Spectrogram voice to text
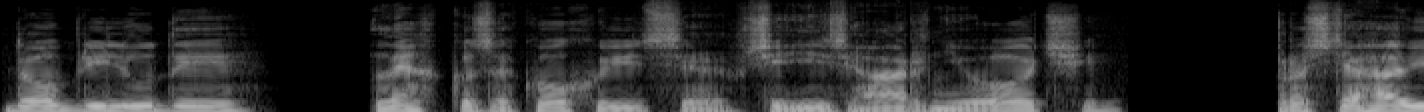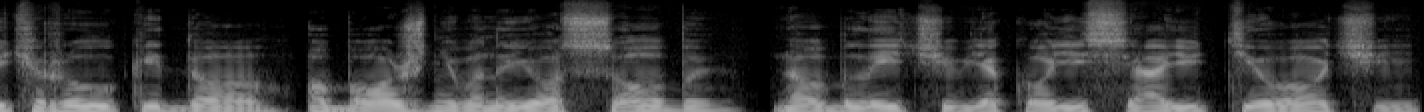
Добрі люди легко закохуються в чиїсь гарні очі, простягають руки до обожнюваної особи, на обличчі в якої сяють ті очі,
